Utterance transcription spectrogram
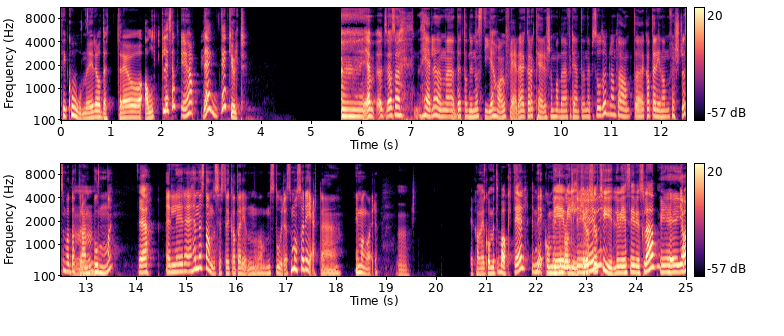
til koner og døtre og alt, liksom. Ja, Det, det er kult. Eh, jeg, altså, hele denne, dette dynastiet har jo flere karakterer som hadde fortjent en episode, blant annet eh, Katarina den første, som var datter av en bonde, Yeah. eller eh, hennes navnesøster Katarina den store, som også regjerte i mange år. Det kan vi komme tilbake til. Det kommer Vi, vi, tilbake vi liker oss jo tydeligvis i Russland. Ja,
